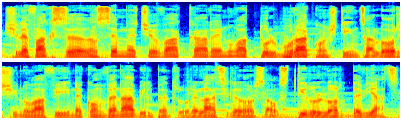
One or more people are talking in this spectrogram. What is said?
și le fac să însemne ceva care nu va tulbura conștiința lor și nu va fi neconvenabil pentru relațiile lor sau stilul lor de viață.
